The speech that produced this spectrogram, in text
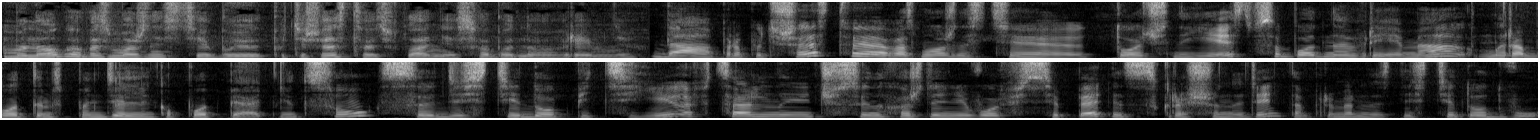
много возможностей будет путешествовать в плане свободного времени? Да, про путешествия возможности точно есть в свободное время. Мы работаем с понедельника по пятницу часу с 10 до 5 официальные часы нахождения в офисе, пятница сокращенный день, там примерно с 10 до 2.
